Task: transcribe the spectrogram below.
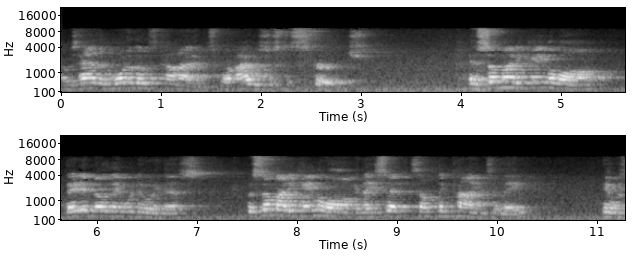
I was having one of those times where I was just discouraged. And somebody came along. They didn't know they were doing this. But somebody came along and they said something kind to me. It was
